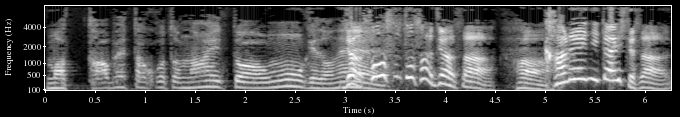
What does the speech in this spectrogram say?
まあ、食べたことないとは思うけどね。じゃあ、そうするとさ、じゃあさ、はあ、カレーに対してさ、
